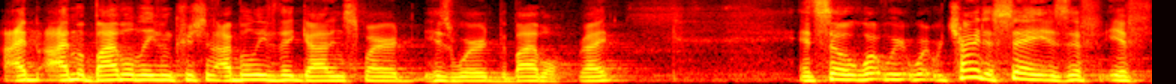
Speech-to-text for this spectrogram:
I, am a Bible believing Christian. I believe that God inspired his word, the Bible, right? And so, what we're, what we're trying to say is if, if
